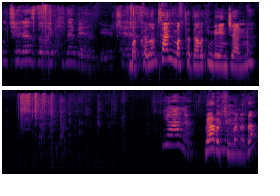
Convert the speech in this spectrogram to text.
Bu çerezadakine benziyor. Çerez... Bakalım. Sen de bak tadına bakayım beğenecek mi? Yani. Ver bakayım bana da.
